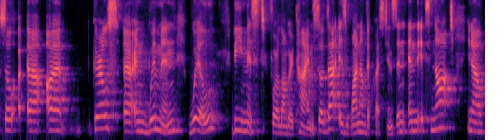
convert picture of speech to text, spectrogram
so uh, uh, girls uh, and women will be missed for a longer time. So that is one of the questions, and and it's not you know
